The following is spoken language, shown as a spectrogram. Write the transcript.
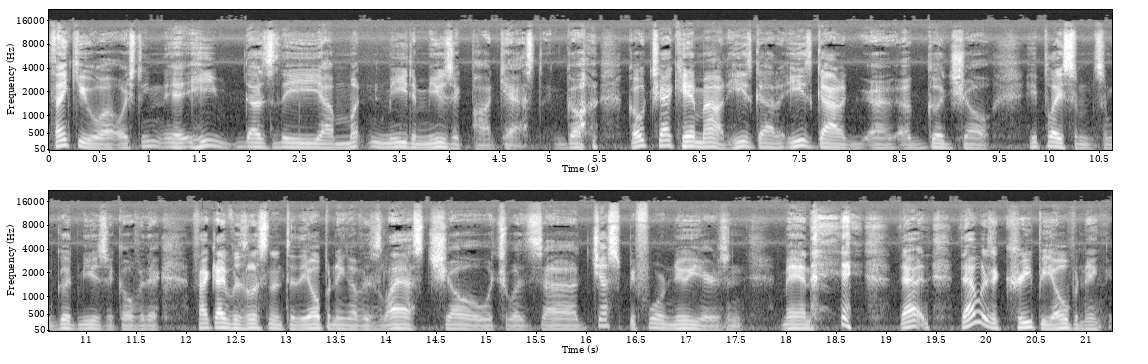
thank you, uh, Oystein. Uh, He does the uh, Mutton Meat and Music podcast. Go, go check him out. He's got a, he's got a, a, a good show. He plays some some good music over there. In fact, I was listening to the opening of his last show, which was uh, just before New Year's, and man, that that was a creepy opening.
